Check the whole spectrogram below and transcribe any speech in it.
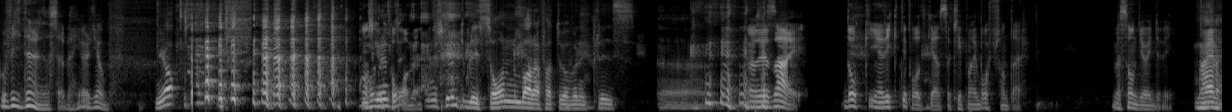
Gå vidare då Sebbe, gör ett jobb. Ja. nu, ska du inte, nu ska du inte bli sån bara för att du har vunnit pris. Uh... så här, dock i en riktig podcast så klipper man ju bort sånt där. Men sånt gör inte vi. Nej, nej.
